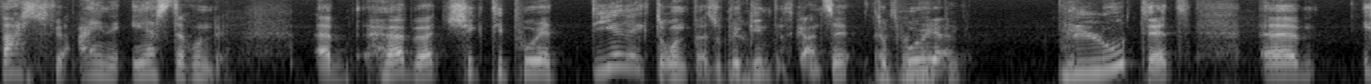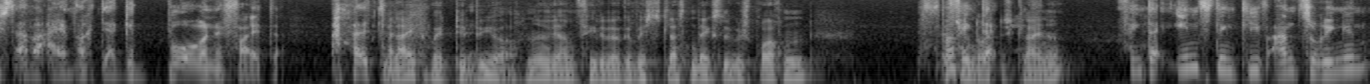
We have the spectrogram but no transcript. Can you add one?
was für eine erste Runde. Äh, Herbert schickt Tipuria direkt runter. So beginnt das Ganze. Tipuria blutet, ähm, ist aber einfach der geborene Fighter. Alter. Lightweight-Debüt auch, ne? Wir haben viel über Gewichtsklassenwechsel gesprochen. War schon deutlich kleiner. Fängt er instinktiv an zu ringen,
